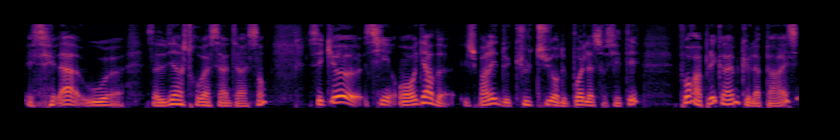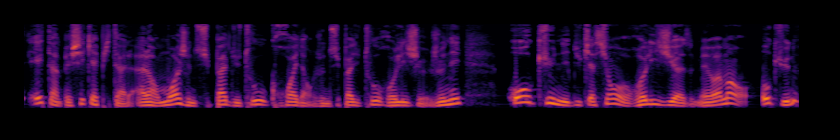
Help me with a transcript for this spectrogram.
Et c'est là où euh, ça devient, je trouve, assez intéressant. C'est que si on regarde, je parlais de culture, du poids de la société, faut rappeler quand même que la paresse est un péché capital. Alors moi, je ne suis pas du tout croyant, je ne suis pas du tout religieux. Je n'ai aucune éducation religieuse, mais vraiment aucune.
